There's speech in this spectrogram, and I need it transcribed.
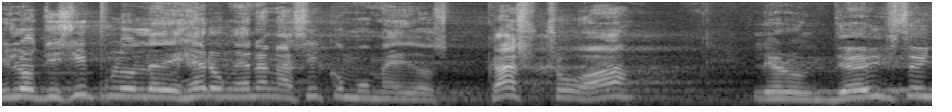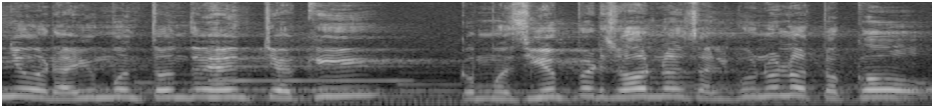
y los discípulos le dijeron, eran así como medios, Castro, ¿ah? Le dijeron, de ahí Señor, hay un montón de gente aquí, como 100 personas, alguno lo tocó.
